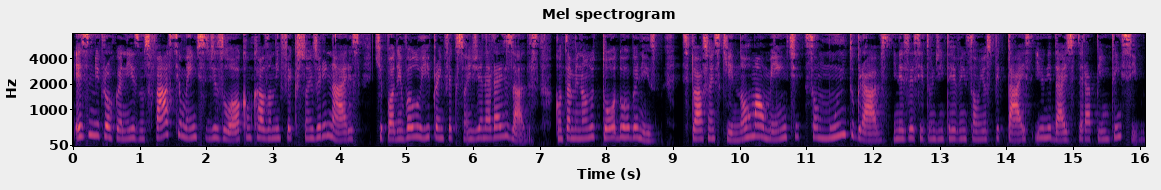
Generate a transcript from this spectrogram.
Esses microorganismos facilmente se deslocam, causando infecções urinárias que podem evoluir para infecções generalizadas, contaminando todo o organismo. Situações que normalmente são muito graves e necessitam de intervenção em hospitais e unidades de terapia intensiva.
